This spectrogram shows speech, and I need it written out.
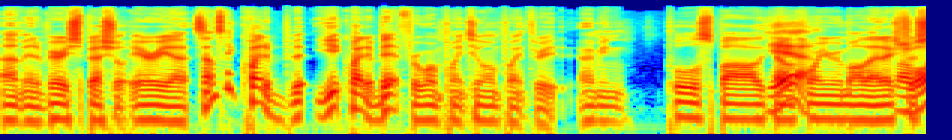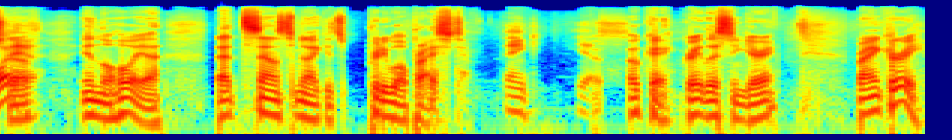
um, in a very special area. Sounds like quite a bit. You get quite a bit for 1.2, 1.3. I mean, pool, spa, Yeah. California room, all that extra stuff in La Jolla. That sounds to me like it's pretty well priced. Thank you. Yes. Okay, great listing, Gary. Brian Curry,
